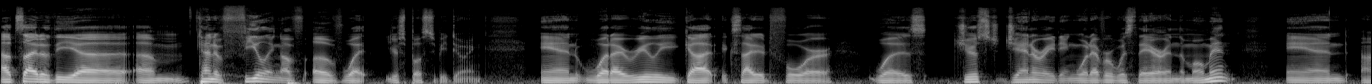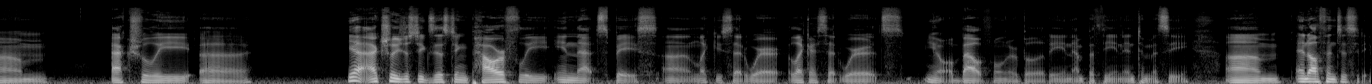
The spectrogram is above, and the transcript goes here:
outside of the uh, um, kind of feeling of of what you're supposed to be doing and what I really got excited for was just generating whatever was there in the moment and um, actually, uh, yeah, actually just existing powerfully in that space, uh, like you said, where, like I said, where it's you know about vulnerability and empathy and intimacy um, and authenticity.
